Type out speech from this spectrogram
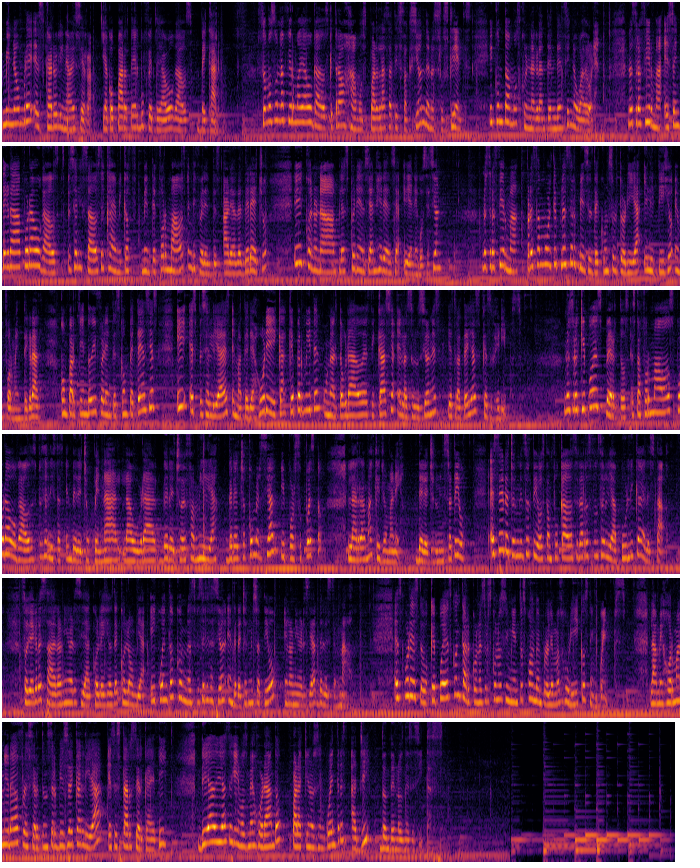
Mi nombre es Carolina Becerra y hago parte del bufete de abogados Becar. Somos una firma de abogados que trabajamos para la satisfacción de nuestros clientes y contamos con una gran tendencia innovadora. Nuestra firma está integrada por abogados especializados y académicamente formados en diferentes áreas del derecho y con una amplia experiencia en gerencia y de negociación. Nuestra firma presta múltiples servicios de consultoría y litigio en forma integral, compartiendo diferentes competencias y especialidades en materia jurídica que permiten un alto grado de eficacia en las soluciones y estrategias que sugerimos. Nuestro equipo de expertos está formado por abogados especialistas en derecho penal, laboral, derecho de familia, derecho comercial y por supuesto la rama que yo manejo, derecho administrativo. Ese derecho administrativo está enfocado hacia la responsabilidad pública del Estado. Soy egresada de la Universidad Colegios de Colombia y cuento con una especialización en Derecho Administrativo en la Universidad del Externado. Es por esto que puedes contar con nuestros conocimientos cuando en problemas jurídicos te encuentres. La mejor manera de ofrecerte un servicio de calidad es estar cerca de ti. Día a día seguimos mejorando para que nos encuentres allí donde nos necesitas.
